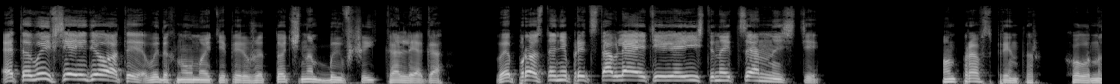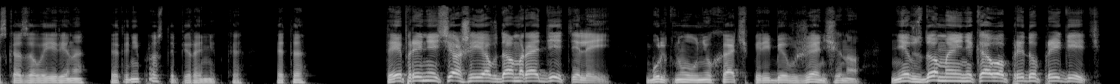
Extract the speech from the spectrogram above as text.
«Это вы все идиоты!» — выдохнул мой теперь уже точно бывший коллега. «Вы просто не представляете ее истинной ценности!» «Он прав, спринтер», — холодно сказала Ирина. «Это не просто пирамидка. Это...» «Ты принесешь ее в дом родителей!» — булькнул Нюхач, перебив женщину. «Не вздумай никого предупредить,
